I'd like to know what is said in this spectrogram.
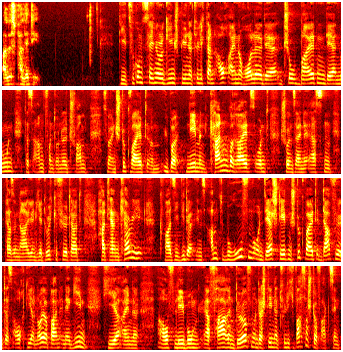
alles Paletti. Die Zukunftstechnologien spielen natürlich dann auch eine Rolle. Der Joe Biden, der nun das Amt von Donald Trump so ein Stück weit ähm, übernehmen kann bereits und schon seine ersten Personalien hier durchgeführt hat, hat Herrn Kerry quasi wieder ins Amt berufen und der steht ein Stück weit dafür, dass auch die erneuerbaren Energien hier eine Auflebung erfahren dürfen. Und da stehen natürlich Wasserstoffaktien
